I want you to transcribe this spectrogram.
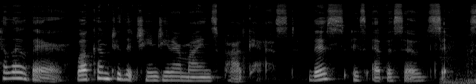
Hello there. Welcome to the Changing Our Minds podcast. This is episode six.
